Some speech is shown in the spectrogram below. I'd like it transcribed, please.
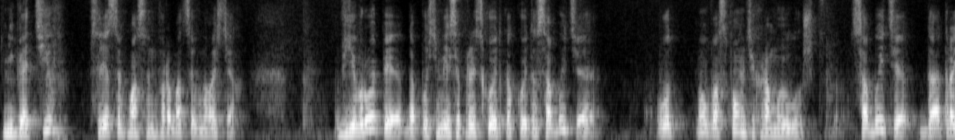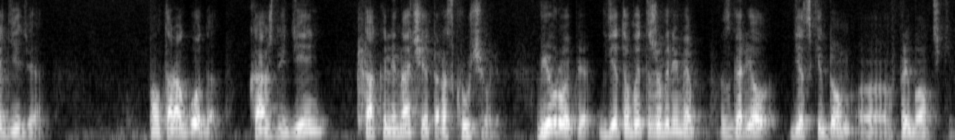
негатив в средствах массовой информации в новостях. В Европе, допустим, если происходит какое-то событие, вот, ну, вы вспомните хромую лошадь. Событие, да, трагедия. Полтора года. Каждый день так или иначе это раскручивали. В Европе где-то в это же время сгорел детский дом э, в Прибалтике.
